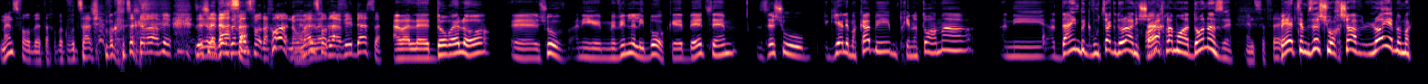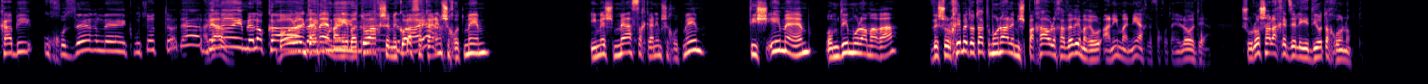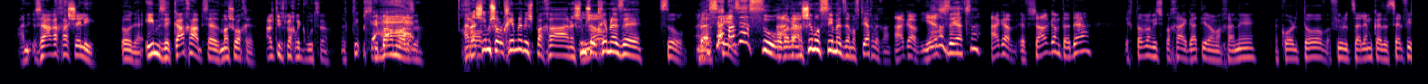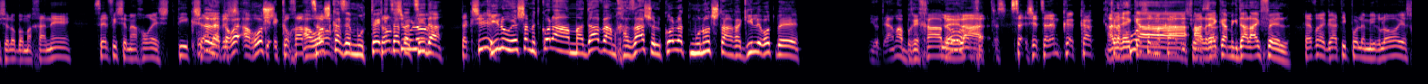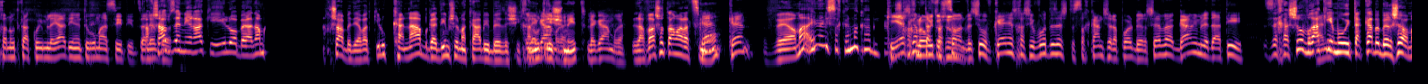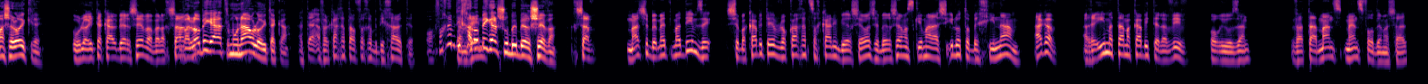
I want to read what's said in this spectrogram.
מנספורד בטח, בקבוצה שלו להעביר. זה העביר שהעביר זה. מנספורד, נכון, נו, מנספורד. להביא את דסה. אבל אה, דור אלו, אה, שוב, אני מבין לליבו, כי בעצם זה שהוא הגיע למכבי, מבחינתו אמר, אני עדיין בקבוצה גדולה, אני נכון. שייך למועדון הזה. אין ספק. בעצם זה שהוא עכשיו לא יהיה במכבי, הוא חוזר לקבוצות, אתה יודע, ביניים, ללא קהל, בואו לא ניתמם, אני בטוח שמכל. השחקנים שחותמים, אם יש 100 שחקנים שחותמים, 90 מהם עומדים מול המראה ושולחים את אותה תמונה למשפחה או לחברים, הרי אני מניח לפחות, אני לא יודע, שהוא לא שלח את זה לידיעות אחרונות. אני- זה הערכה שלי, לא יודע. אם זה ככה, בסדר, זה משהו אחר. אל תשלח לקבוצה. דיברנו על זה. אנשים שולחים למשפחה, אנשים לא. שולחים לזה. אסור. מה זה אסור? אבל אנשים עושים את זה, מבטיח לך. אגב, יש... לא, זה יצא. אגב, אפשר גם, אתה יודע, לכתוב למשפחה, הגעתי למחנה, הכל טוב, אפילו לצלם כזה סלפי שלו במחנה, סלפי שמאחורי יש תיק אתה רואה, הראש, כוכב הראש צהוב. כזה מוטה קצת לא- הצידה. תקשיב, כאילו יש שם את כל המדע והמחזה של כל התמונות שאתה רגיל לראות ב... יודע מה, בריכה לא, באילת. שצלם על קעקוע של מכבי שהוא על עשה. רקע מגדל אייפל. חבר'ה, הגעתי פה למרלו, יש חנות קעקועים ליד, הנה תראו מה עשיתי. עכשיו פה. זה נראה כאילו הבן אדם, עכשיו בדיעבד, כאילו קנה בגדים של מכבי באיזושהי חנות לגמרי, רשמית, לגמרי. לבש אותם על כן, עצמו, כן. ואמר, הנה אני שחקן מכבי. כי יש גם את הפאסון, השעון. ושוב, כן יש חשיבות לזה שאתה שחקן של הפועל באר שבע, גם אם לדעתי זה חשוב רק אני- אם הוא ייתקע בבאר שבע, מה שלא יקרה. הוא לא ייתקע בבאר שבע, אבל עכשיו... אבל לא בגלל התמונה הוא לא ייתקע. אתה, אבל ככה אתה הופך לבדיחה יותר. הוא הפך לבדיחה? לא בגלל שהוא בבאר שבע. עכשיו, מה שבאמת מדהים זה שמכבי תל אביב לוקחת שחקן מבאר שבע, שבאר שבע מסכימה להשאיל אותו בחינם. אגב, הרי אם אתה מכבי תל אביב, אורי אוזן, ואתה מנס, מנספורד למשל,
